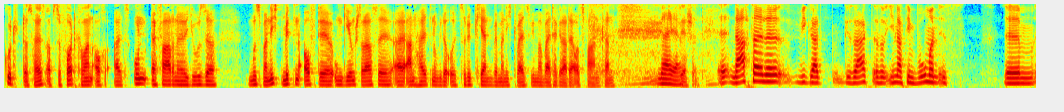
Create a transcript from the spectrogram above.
Gut, das heißt, ab sofort kann man auch als unerfahrener User muss man nicht mitten auf der Umgehungsstraße äh, anhalten und wieder zurückkehren, wenn man nicht weiß, wie man weiter geradeaus fahren kann. Naja. Sehr schön. Äh, Nachteile, wie gerade gesagt, also je nachdem, wo man ist, ähm,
